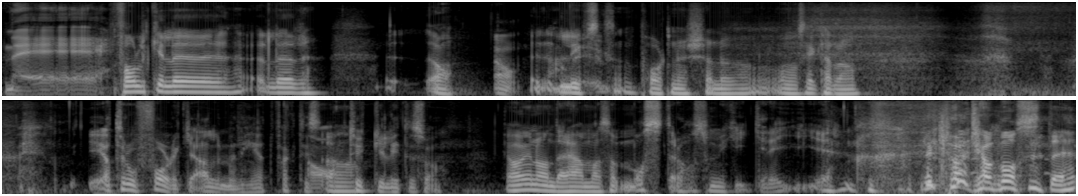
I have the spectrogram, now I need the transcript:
Nej. Folk eller, eller ja, Ja. livspartners eller vad man ska kalla dem. Jag tror folk i allmänhet faktiskt Ja. tycker lite så. Jag har ju någon där hemma som måste ha så mycket grejer. det är klart jag måste.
